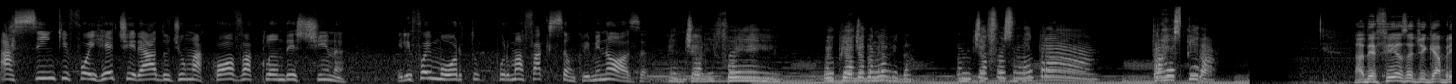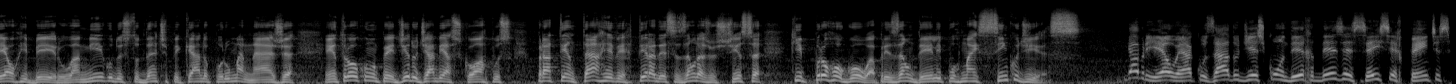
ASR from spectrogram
assim que foi retirado de uma cova clandestina. Ele foi morto por uma facção criminosa. Ali foi o pior dia da minha vida. Eu não tinha força nem para respirar. A defesa de Gabriel Ribeiro, amigo do estudante picado por uma naja, entrou com um pedido de habeas corpus para tentar reverter a decisão da justiça que prorrogou a prisão dele por mais cinco dias. Gabriel é acusado de esconder 16 serpentes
